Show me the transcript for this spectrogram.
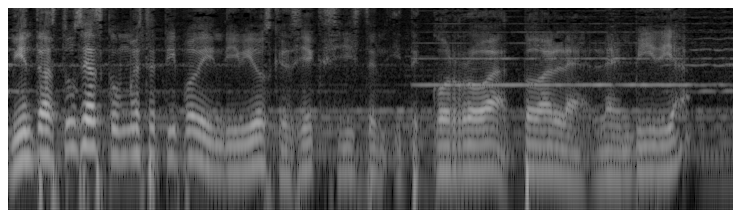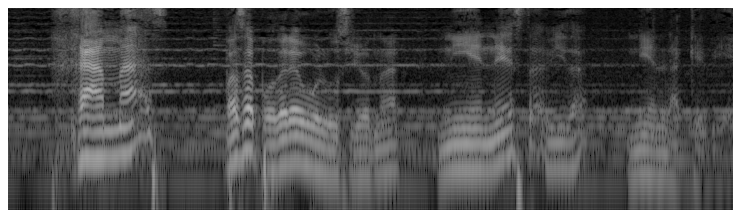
Mientras tú seas como este tipo de individuos que sí existen y te corroa toda la envidia, jamás vas a poder evolucionar ni en esta vida ni en la que viene.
